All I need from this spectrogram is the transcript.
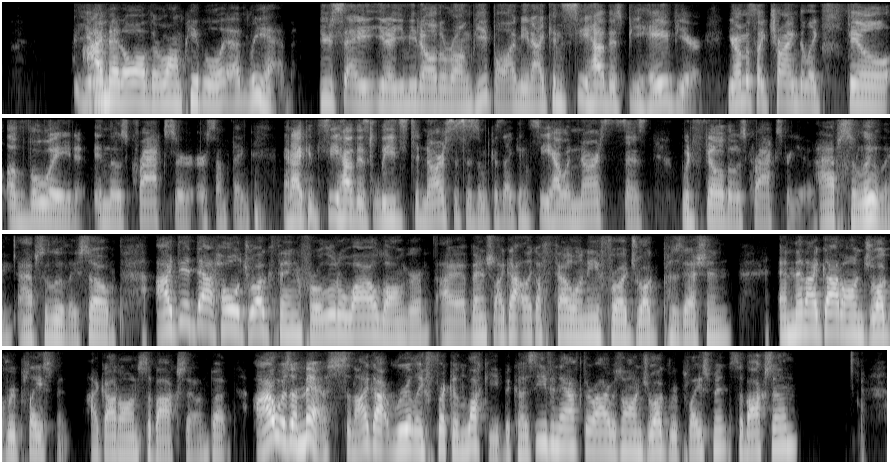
You know, I met all the wrong people at rehab you say, you know, you meet all the wrong people. I mean, I can see how this behavior, you're almost like trying to like fill a void in those cracks or, or something. And I can see how this leads to narcissism because I can see how a narcissist would fill those cracks for you. Absolutely, absolutely. So I did that whole drug thing for a little while longer. I eventually I got like a felony for a drug possession, and then I got on drug replacement. I got on Suboxone, but I was a mess and I got really freaking lucky because even after I was on drug replacement, Suboxone,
